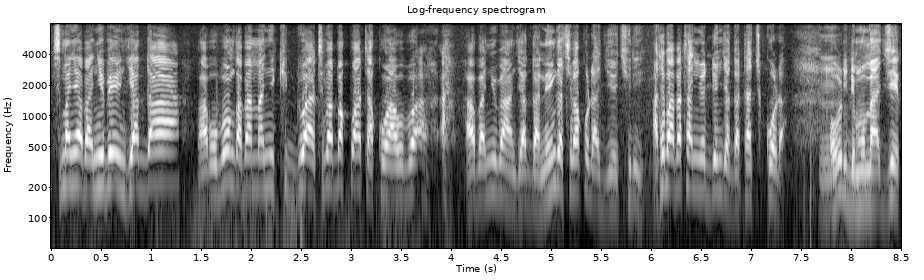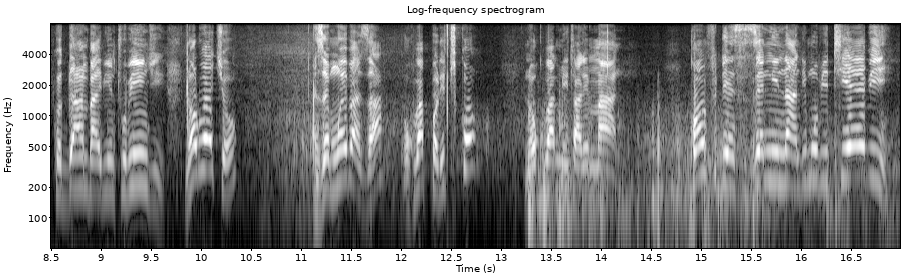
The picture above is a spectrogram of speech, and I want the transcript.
Simanyi abanyi b'enjaga? Abo bo nga bamanyikiddwa tebabakwatako abanyi banjaga naye nga kyebakola gyekiri ate baba tanywedde enjaga takikola. Mm. owulidde mu magye kwegamba ebintu bingi. N'olwekyo nze mwebaza okuba political n'okuba military man. Confidence zenina ndi mu biti ebi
